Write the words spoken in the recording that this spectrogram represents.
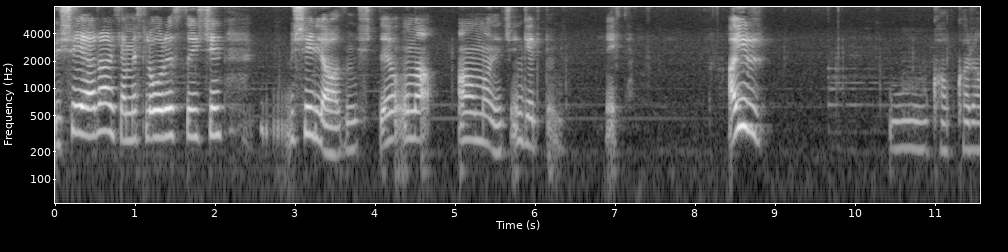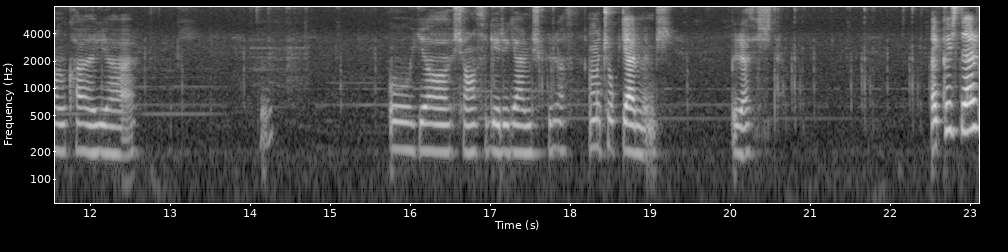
bir şey ararken mesela orası için bir şey lazım işte. Ona alman için geri dönüyor. Hayır. Oo, kapkaranlık her yer. O ya şansı geri gelmiş biraz. Ama çok gelmemiş. Biraz işte. Arkadaşlar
